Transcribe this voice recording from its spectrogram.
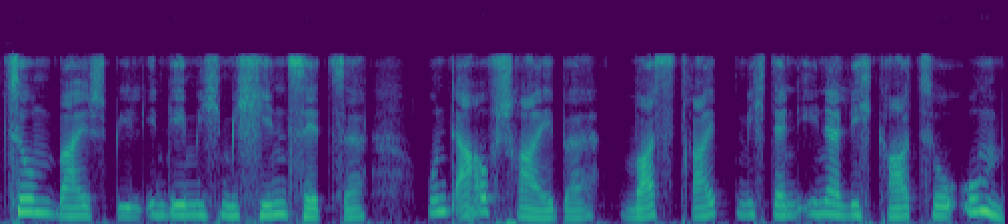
zum Beispiel, indem ich mich hinsetze und aufschreibe, was treibt mich denn innerlich gerade so um?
